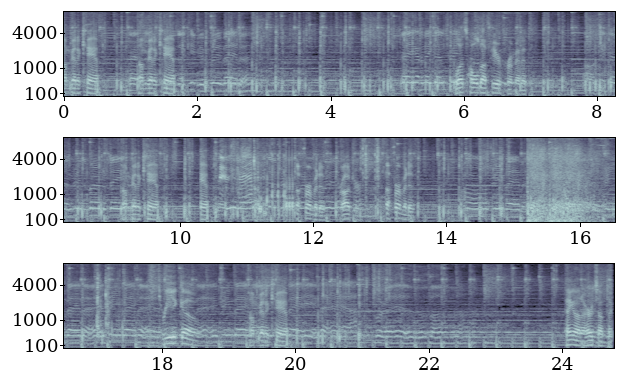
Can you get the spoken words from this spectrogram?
I'm gonna camp. I'm gonna camp. Let's hold up here for a minute. I'm gonna camp. Camp. Affirmative. Roger. Affirmative. Three to go. I'm gonna camp. Hang on, I heard something.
